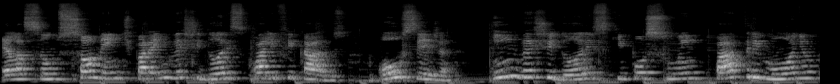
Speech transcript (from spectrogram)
elas são somente para investidores qualificados, ou seja, investidores que possuem patrimônio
